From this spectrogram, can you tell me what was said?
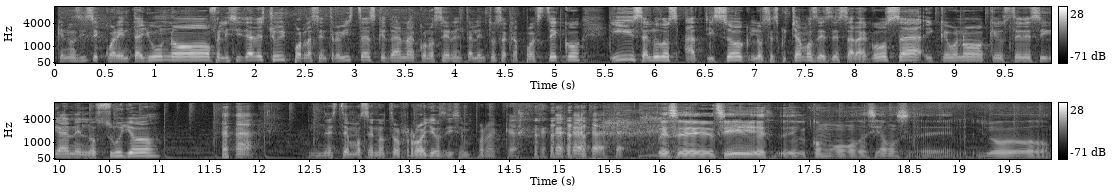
que nos dice 41? Felicidades Chuy por las entrevistas que dan a conocer el talento zacapuasteco y saludos a Tizoc, los escuchamos desde Zaragoza y qué bueno que ustedes sigan en lo suyo. y no estemos en otros rollos, dicen por acá. pues eh, sí, eh, como decíamos, eh, yo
